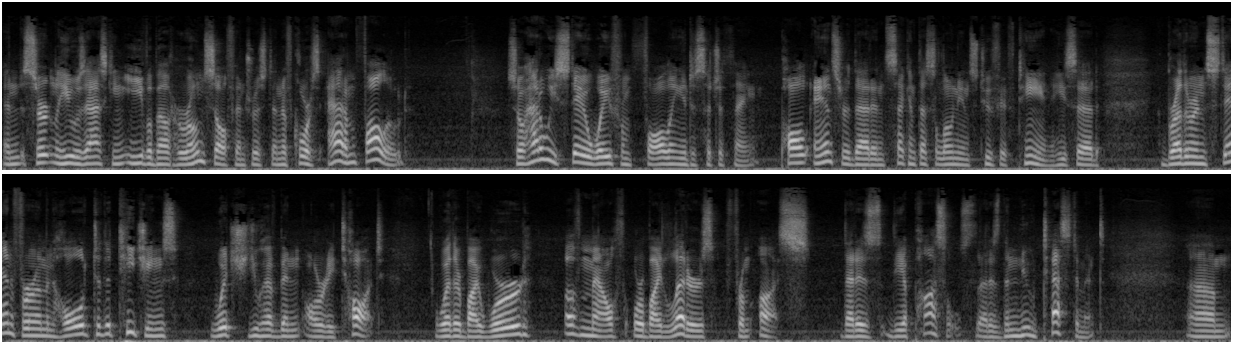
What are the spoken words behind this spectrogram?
and certainly he was asking Eve about her own self interest, and of course Adam followed. So how do we stay away from falling into such a thing? Paul answered that in 2 Thessalonians 2:15. He said, Brethren, stand firm and hold to the teachings which you have been already taught, whether by word of mouth or by letters from us. That is the apostles, that is the New Testament. Um,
